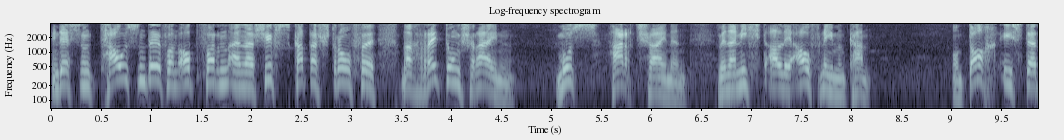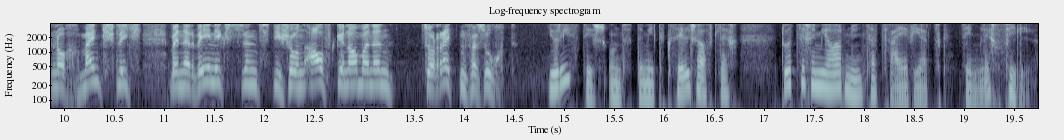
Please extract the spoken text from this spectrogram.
in dessen Tausende von Opfern einer Schiffskatastrophe nach Rettung schreien, muss hart scheinen, wenn er nicht alle aufnehmen kann. Und doch ist er noch menschlich, wenn er wenigstens die schon aufgenommenen zu retten versucht. Juristisch und damit gesellschaftlich tut sich im Jahr 1942 ziemlich viel.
